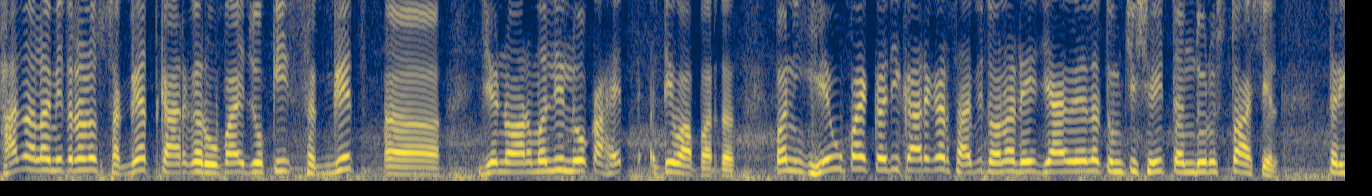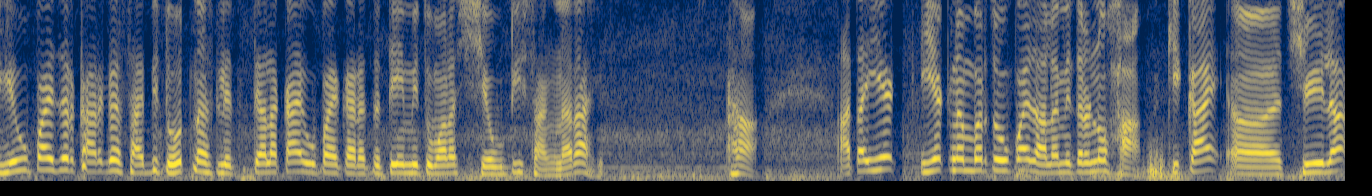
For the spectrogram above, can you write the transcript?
हा झाला मित्रांनो सगळ्यात कारगर उपाय जो की सगळेच जे नॉर्मली लोक आहेत ते वापरतात. पण हे उपाय कधी कारगर साबित होणार आहे? ज्या वेळेला तुमची शेळी तंदुरुस्त असेल तर हे उपाय जर कारगर साबित होत नसले तर त्याला काय उपाय करायचं ते मी तुम्हाला शेवटी सांगणार आहे. हां. आता एक एक नंबरचा उपाय झाला मित्रांनो हा की काय शेळीला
